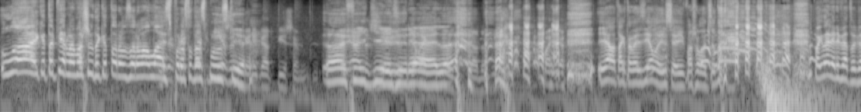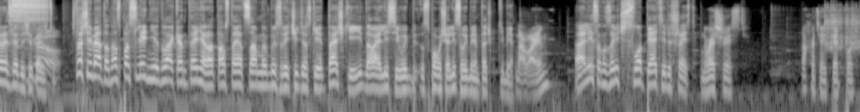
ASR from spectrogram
Лайк, это первая машина, которая взорвалась просто на спуске. ребят, пишем. Офигеть, реально. Я вот так тогда сделаю и все, и пошел отсюда. Погнали, ребят, выбирать следующие тачки. Что ж, ребята, у нас последние два контейнера, там стоят самые быстрые читерские тачки, и давай Алисе выби- с помощью Алисы выберем тачку тебе. Давай. Алиса, назови число 5 или 6. Давай 6. А хотя и 5 пофиг.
